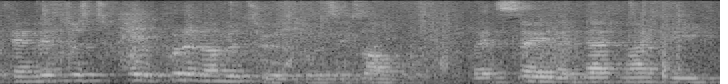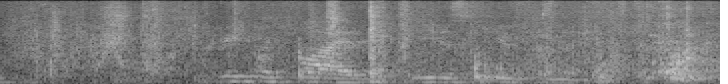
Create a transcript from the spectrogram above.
Okay, and let's just put, put a number to it for this example. Let's say that that might be 3.5 meters cubed per minute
